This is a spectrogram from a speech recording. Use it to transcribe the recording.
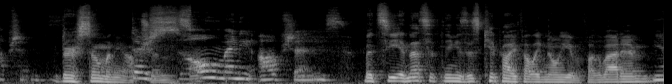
options. There's so many options. There's so many options. But see, and that's the thing is, this kid probably felt like no one gave a fuck about him, Yeah.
